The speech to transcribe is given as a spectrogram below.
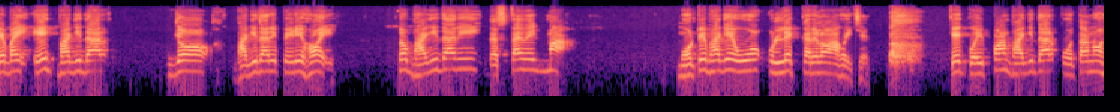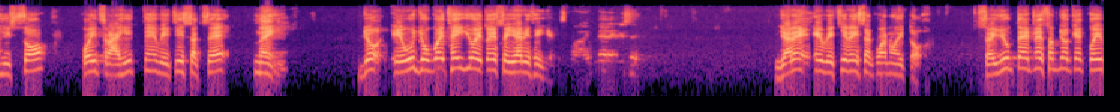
કે ભાઈ એક ભાગીદાર જો ભાગીદારી પેઢી હોય, તો ભાગીદારી દસ્તાવેજમાં મોટે ભાગે એવો ઉલ્લેખ કરેલો આ હોય છે કે કોઈ પણ ભાગીદાર પોતાનો હિસ્સો કોઈ ત્રાહિતને વેચી શકશે નહીં. જો એવું જોગવાઈ થઈ ગયું હોય તો એ સહિયારી થઈ જાય. જ્યારે એ વેચી નહીં શકવાનો હોય તો. સંયુક્ત એટલે સમજો કે કોઈ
